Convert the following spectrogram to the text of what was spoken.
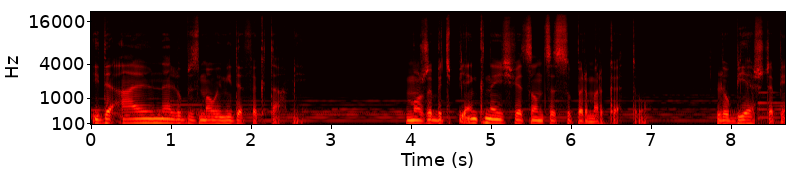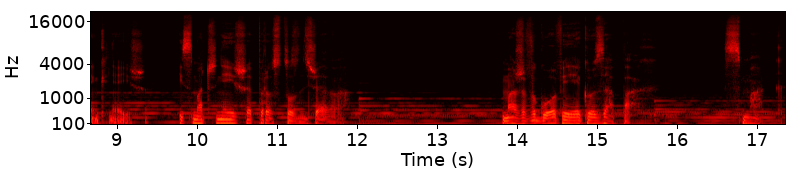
idealne lub z małymi defektami. Może być piękne i świecące z supermarketu, lub jeszcze piękniejsze i smaczniejsze prosto z drzewa. Masz w głowie jego zapach, smak.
